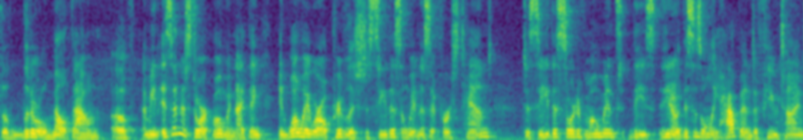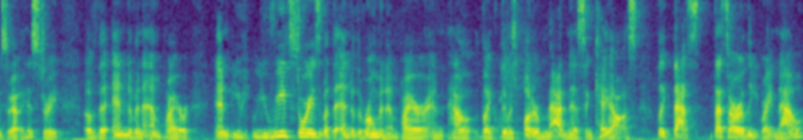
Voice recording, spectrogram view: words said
the literal meltdown of. I mean, it's an historic moment. I think in one way we're all privileged to see this and witness it firsthand. To see this sort of moment, these you know, this has only happened a few times throughout history of the end of an empire and you you read stories about the end of the Roman Empire and how like there was utter madness and chaos. Like that's that's our elite right now,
